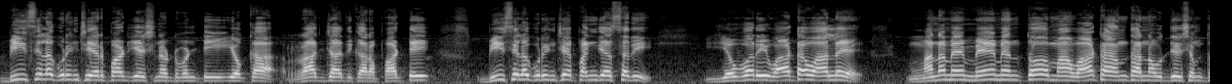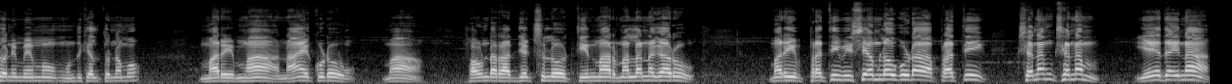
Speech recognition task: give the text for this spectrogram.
బీసీల గురించి ఏర్పాటు చేసినటువంటి ఈ యొక్క రాజ్యాధికార పార్టీ బీసీల గురించే పనిచేస్తుంది. ఎవరి వాటా వాళ్ళే. మనమే మేమెంతో మా వాటా అంత అన్న ఉద్దేశంతో మేము ముందుకెళ్తున్నాము. మరి మా నాయకుడు మా ఫౌండర్ అధ్యక్షులు తీన్మార్ మల్లన్న గారు మరి ప్రతి విషయంలో కూడా ప్రతి క్షణం క్షణం ఏదైనా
